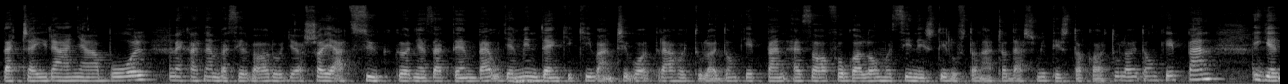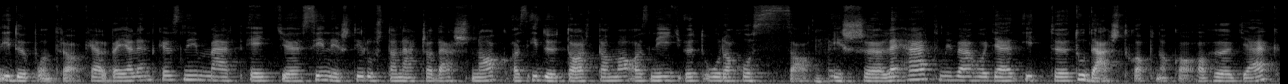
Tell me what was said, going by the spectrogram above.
Pecse irányából, meg hát nem beszélve arról, hogy a saját szűk környezetembe, ugye mhm. mindenki kíváncsi volt rá, hogy tulajdonképpen ez a fogalom, hogy szín és stílus tanácsadás mit is takar tulajdonképpen. Igen, időpontra kell bejelentkezni, mert egy szín és stílus tanácsadásnak az időtartama az 4-5 óra hossz vissza is lehet, mivel hogy e- itt tudást kapnak a, a hölgyek.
